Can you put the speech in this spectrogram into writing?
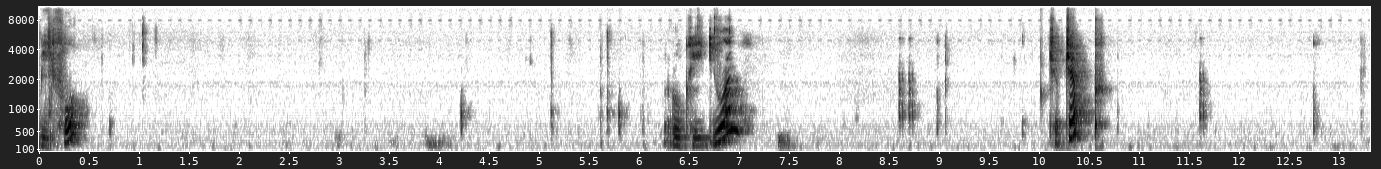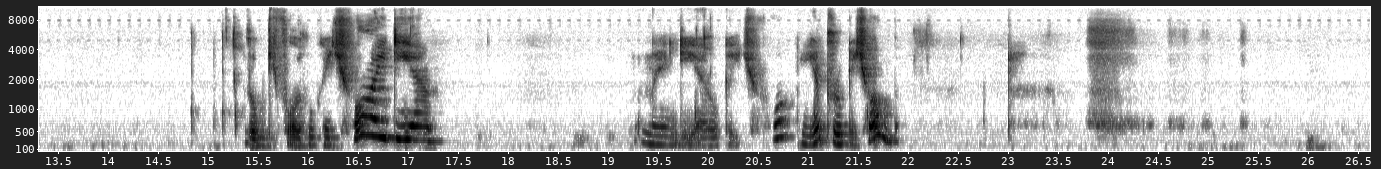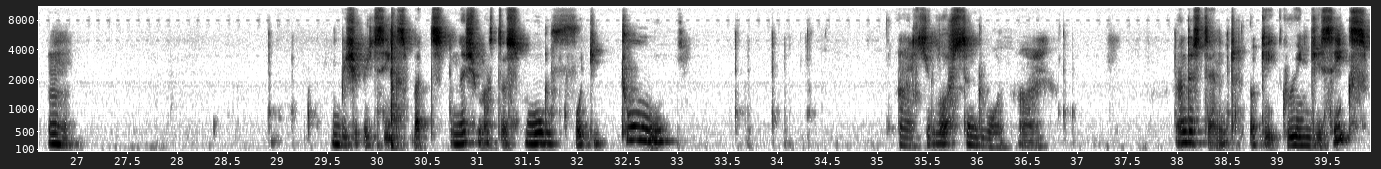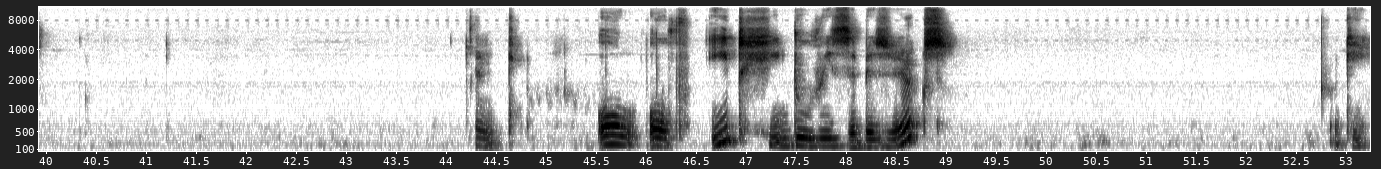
b4, rook a1, chop chop, rook d4, rook h4 idea, idea rook h4, yep, rook h4. Mm. Bishop h6, but Nash masters move 42. Ah, he lost and won. I Understand. Okay, queen g6. And all of it he do with the berserks. Okay.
